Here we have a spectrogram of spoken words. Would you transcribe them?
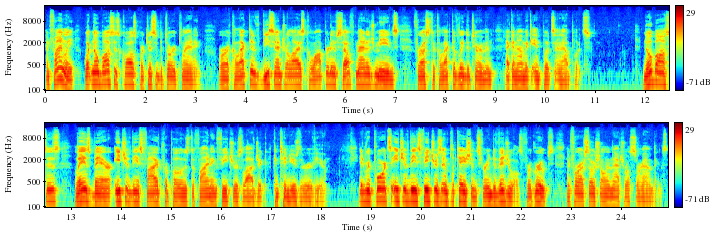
And finally, what No Bosses calls participatory planning, or a collective, decentralized, cooperative, self managed means for us to collectively determine economic inputs and outputs. No Bosses lays bare each of these five proposed defining features logic, continues the review. It reports each of these features' implications for individuals, for groups, and for our social and natural surroundings.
